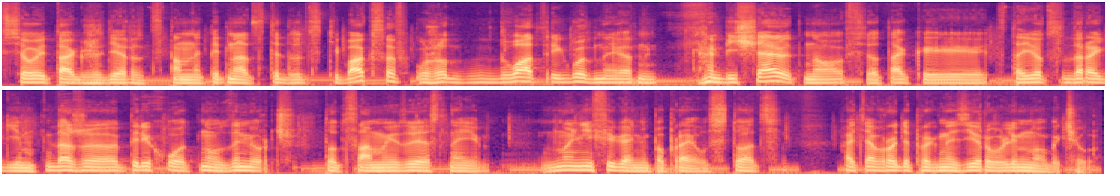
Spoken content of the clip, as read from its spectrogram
все и так же держатся там на 15-20 баксов. Уже 2-3 года, наверное, обещают, но все так и остается дорогим. Даже переход, ну, за мерч, тот самый известный, ну, нифига не поправил ситуацию. Хотя вроде прогнозировали много чего.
